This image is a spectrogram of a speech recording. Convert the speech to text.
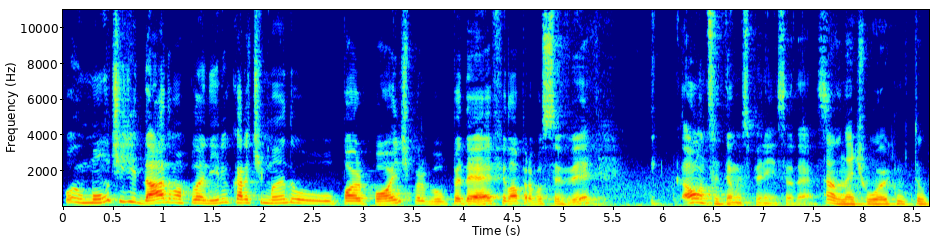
Pô, um monte de dado, uma planilha, e o cara te manda o PowerPoint, o PDF lá para você ver. E aonde você tem uma experiência dessa? Ah, o networking que tu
